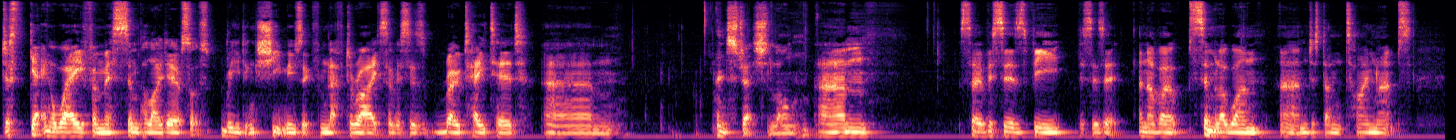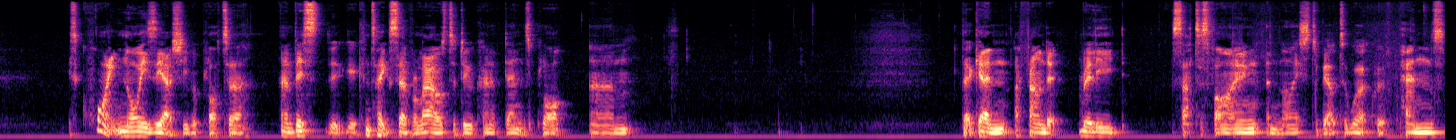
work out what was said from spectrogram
just getting away from this simple idea of sort of reading sheet music from left to right. So this is rotated um, and stretched along. Um, so this is the this is it another similar one um, just done time lapse. It's quite noisy actually the plotter, and this it can take several hours to do kind of dense plot. Um, but again, I found it really satisfying and nice to be able to work with pens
